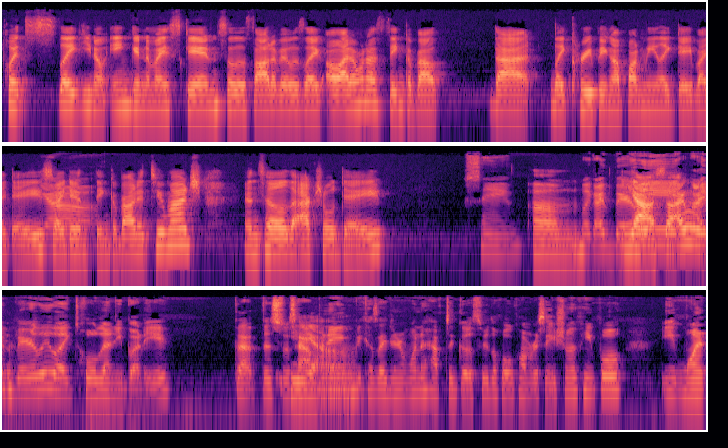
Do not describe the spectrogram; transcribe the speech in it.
puts, like, you know, ink into my skin. So the thought of it was like, oh, I don't want to think about that, like, creeping up on me, like, day by day. So I didn't think about it too much until the actual day. Same. Um, Like I barely Yeah, so I I, barely like told anybody that this was Yeah. happening because I didn't want to have to go through the whole conversation with people. Eat one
